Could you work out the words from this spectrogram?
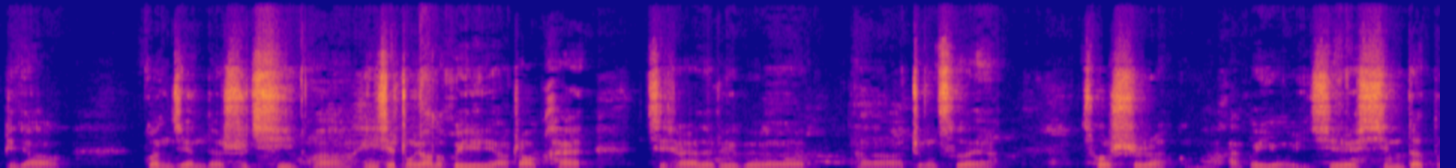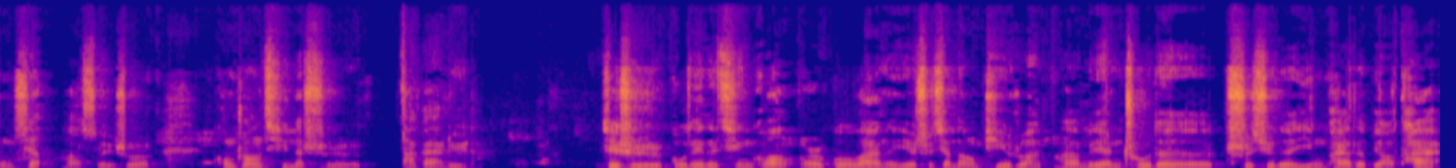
比较关键的时期啊，一些重要的会议要召开，接下来的这个呃政策呀、措施啊，恐怕还会有一些新的动向啊，所以说空窗期呢是大概率的，这是国内的情况，而国外呢也是相当疲软啊，美联储的持续的鹰派的表态。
